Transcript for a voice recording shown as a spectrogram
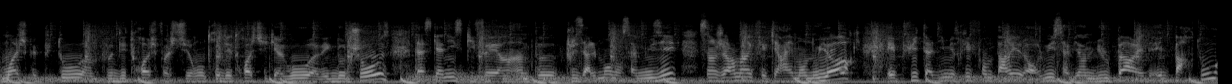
Moi, je fais plutôt un peu Détroit, je, je suis entre Détroit Chicago avec d'autres choses. Tu as Scanix qui fait un, peu plus allemand dans sa musique, Saint-Germain qui fait carrément New York, et puis tu as Dimitri von Paris, alors lui, ça vient de nulle part et de, partout,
